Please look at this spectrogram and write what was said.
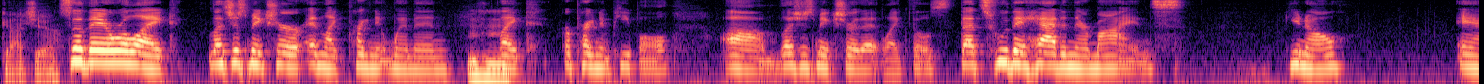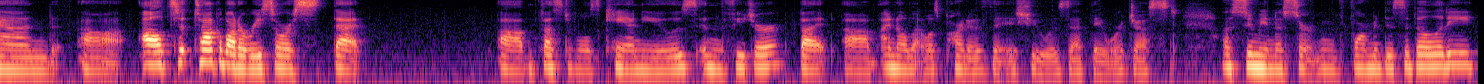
Gotcha. So they were like, let's just make sure, and like pregnant women, Mm-hmm. like, or pregnant people, um, let's just make sure that like those, that's who they had in their minds, you know? And uh, I'll t- talk about a resource that um, festivals can use in the future, but um, I know that was part of the issue was that they were just assuming a certain form of disability.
